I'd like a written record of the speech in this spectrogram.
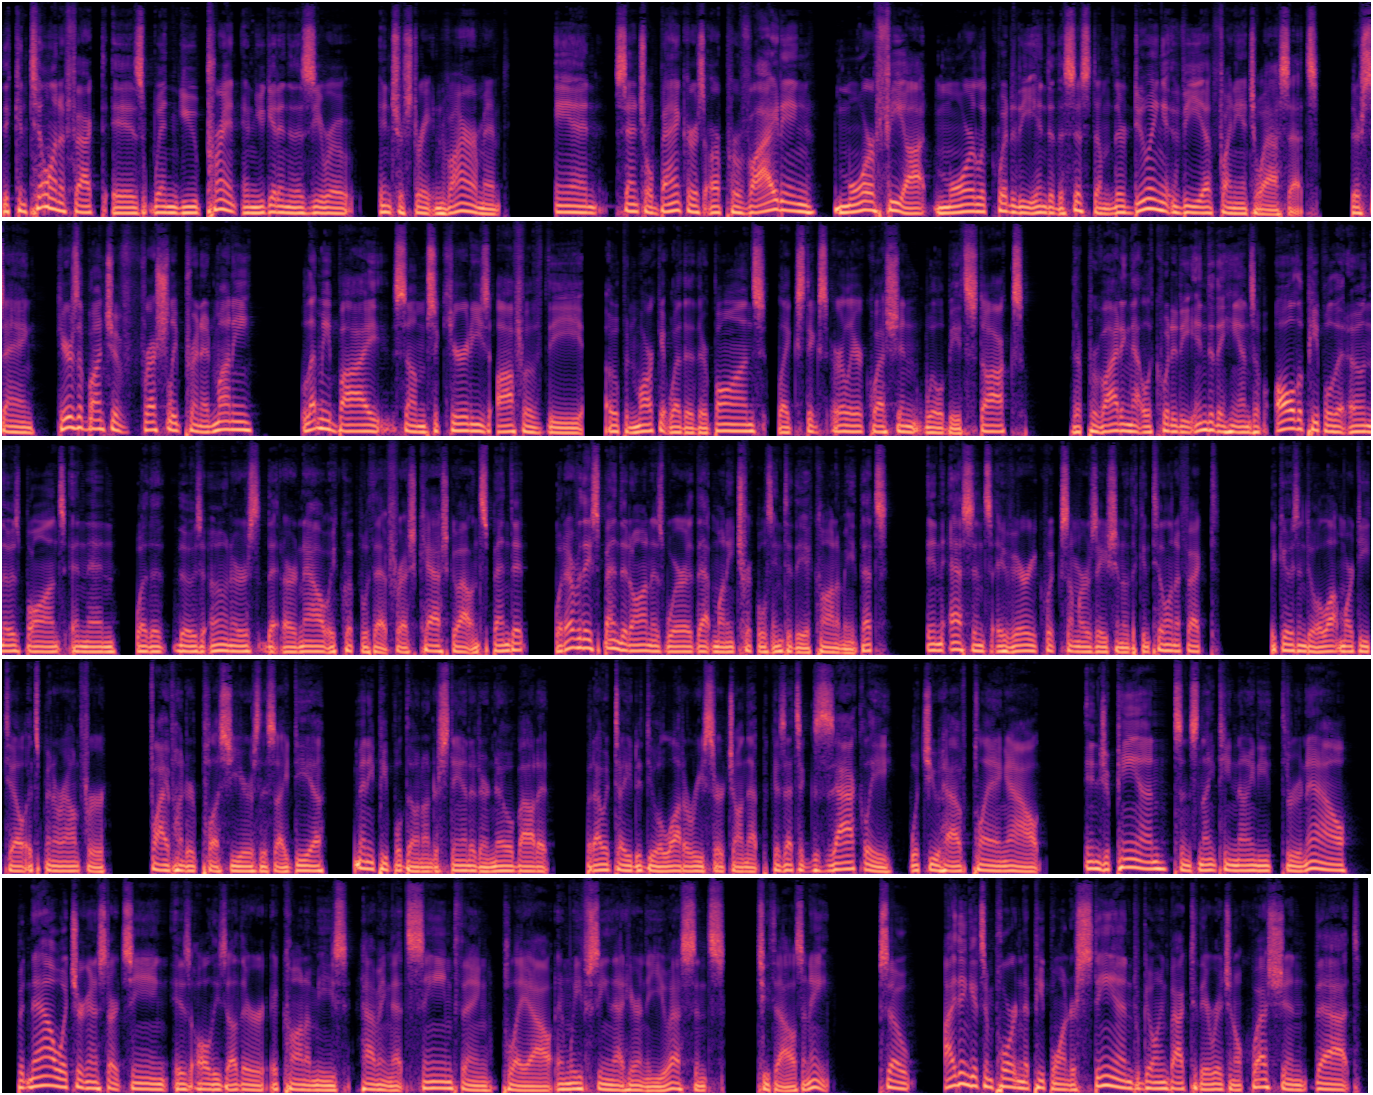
The Cantillon effect is when you print and you get into the zero interest rate environment, and central bankers are providing more fiat, more liquidity into the system. They're doing it via financial assets. They're saying, here's a bunch of freshly printed money. Let me buy some securities off of the open market, whether they're bonds, like Stig's earlier question, will be stocks. They're providing that liquidity into the hands of all the people that own those bonds. And then whether those owners that are now equipped with that fresh cash go out and spend it, whatever they spend it on is where that money trickles into the economy. That's in essence a very quick summarization of the Cantillon effect. It goes into a lot more detail. It's been around for 500 plus years, this idea. Many people don't understand it or know about it, but I would tell you to do a lot of research on that because that's exactly what you have playing out in Japan since 1990 through now. But now what you're going to start seeing is all these other economies having that same thing play out. And we've seen that here in the US since 2008. So I think it's important that people understand, going back to the original question, that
